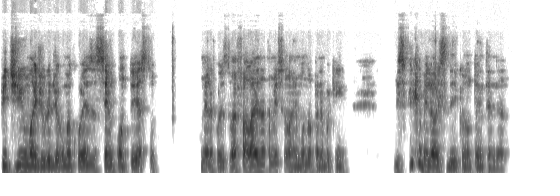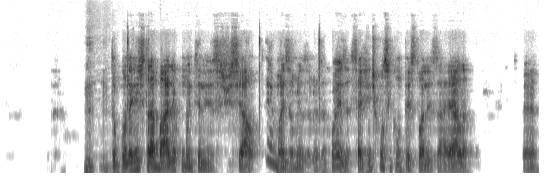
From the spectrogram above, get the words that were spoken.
pedir uma ajuda de alguma coisa sem um contexto, a primeira coisa que tu vai falar é exatamente isso. Não, Raimundo, pera um pouquinho. Me explica melhor isso daí que eu não estou entendendo. Uhum. Então, quando a gente trabalha com uma inteligência artificial, é mais ou menos a mesma coisa. Se a gente conseguir contextualizar ela, né,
